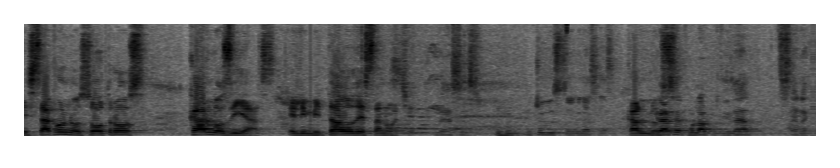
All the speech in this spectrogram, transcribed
Está con nosotros Carlos Díaz, el invitado de esta noche. Gracias, mucho gusto, gracias. Carlos. Gracias por la oportunidad de estar aquí.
